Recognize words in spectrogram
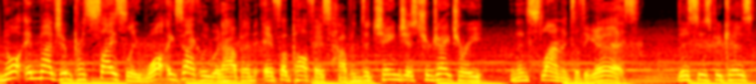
nor imagine precisely what exactly would happen if Apophis happened to change its trajectory and then slam into the Earth. This is because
